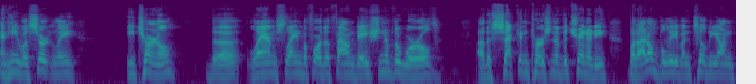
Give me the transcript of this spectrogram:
And he was certainly eternal, the lamb slain before the foundation of the world, uh, the second person of the Trinity, but I don't believe until the un-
